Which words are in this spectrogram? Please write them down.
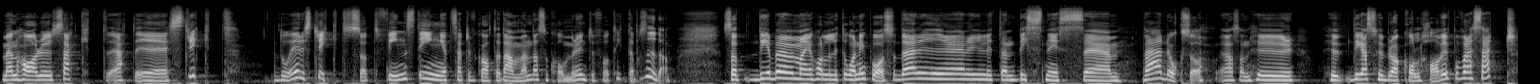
Men har du sagt att det är strikt då är det strikt. Så att finns det inget certifikat att använda så kommer du inte få titta på sidan. Så att det behöver man ju hålla lite ordning på. Så där är det ju en liten businessvärld eh, också. Alltså hur, hur, dels hur bra koll har vi på våra cert,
